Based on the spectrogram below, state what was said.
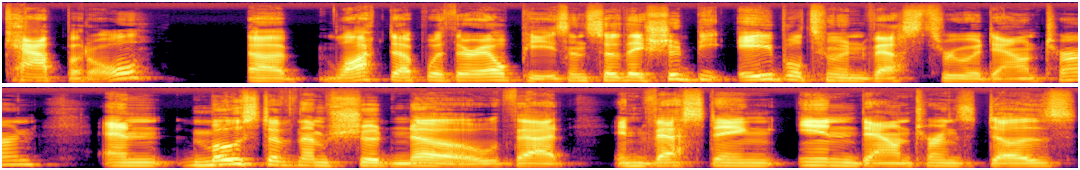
capital uh, locked up with their LPs. And so they should be able to invest through a downturn. And most of them should know that investing in downturns does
